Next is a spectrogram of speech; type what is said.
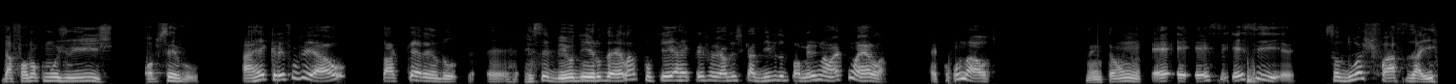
da forma como o juiz observou. A Recreio Fluvial está querendo é, receber o dinheiro dela, porque a Recreio Fluvial diz que a dívida do Palmeiras não é com ela, é com o Náutico. Então, é, é, esse, esse, são duas faces aí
